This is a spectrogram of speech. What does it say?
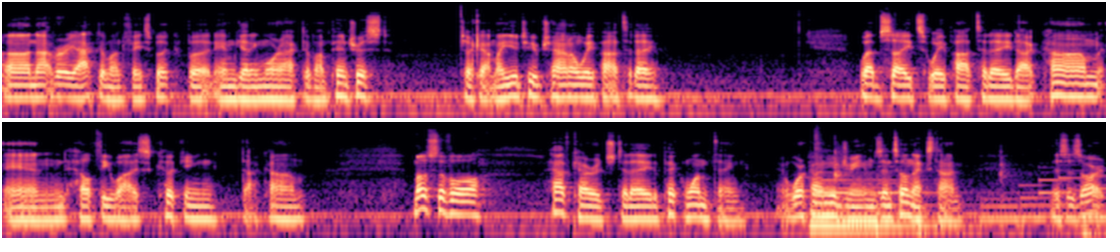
Uh, not very active on Facebook, but am getting more active on Pinterest. Check out my YouTube channel, Waypot Today. Websites, waypottoday.com and healthywisecooking.com. Most of all, have courage today to pick one thing and work on your dreams. Until next time, this is Art.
